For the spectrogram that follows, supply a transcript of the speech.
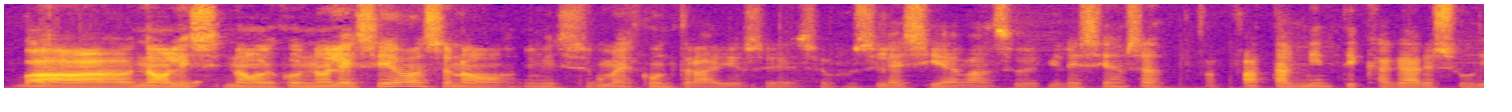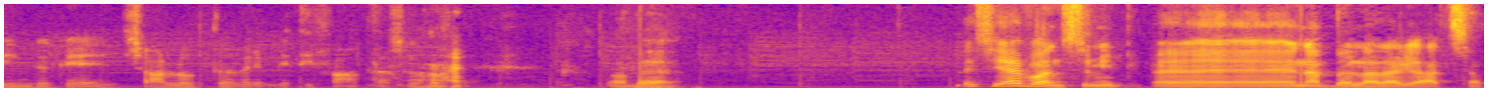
Bah, no, le, no, con no, Lacey Evans no, secondo me è il contrario se, se fosse Lacey Evans, perché Lacey Evans fa, fa talmente cagare sul ring che Charlotte avrebbe tifata, secondo me. Vabbè. Lacey Evans mi- è una bella ragazza,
